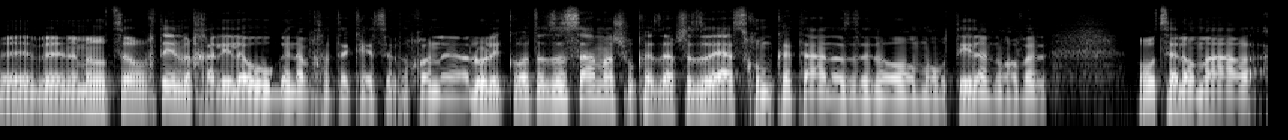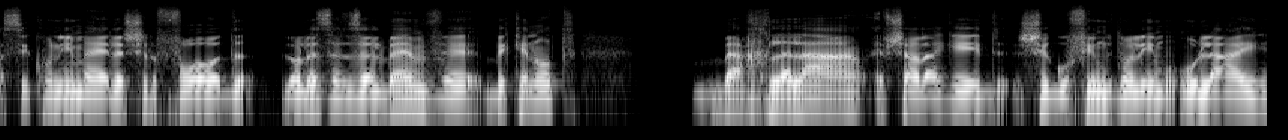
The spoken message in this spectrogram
בנאמנות אצל עורך דין וחלילה הוא גנב לך את הכסף, נכון? עלול לקרות אז עשה משהו כזה, עכשיו זה היה סכום קטן אז זה לא מהותי לנו, אבל רוצה לומר, הסיכונים האלה של fraud, לא לזלזל בהם, ובכנות, בהכללה אפשר להגיד שגופים גדולים אולי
